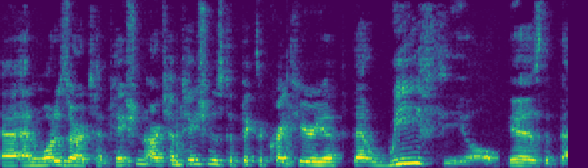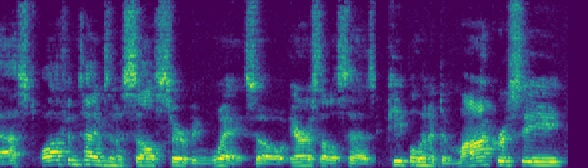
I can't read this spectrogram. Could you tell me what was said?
and what is our temptation? Our temptation is to pick the criteria that we feel is the best, oftentimes in a self serving way. So Aristotle says people in a democracy,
